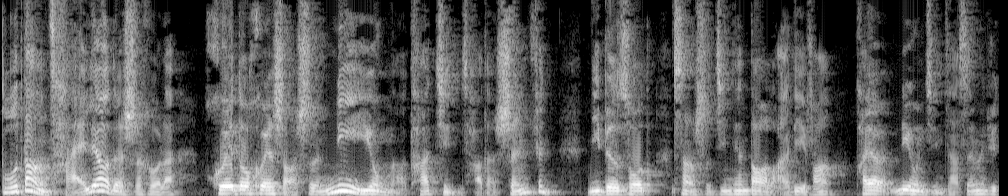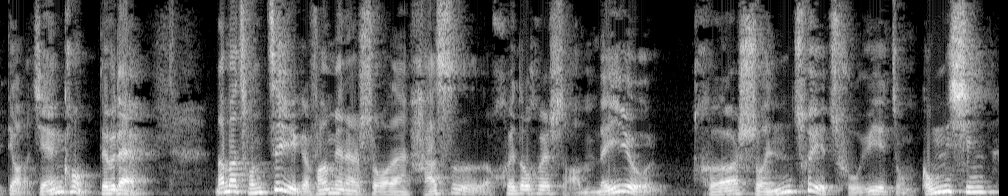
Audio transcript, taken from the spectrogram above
不当材料的时候呢，或多或少是利用了他警察的身份。你比如说，上司今天到哪个地方，他要利用警察身份去调监控，对不对？那么从这个方面来说呢，还是或多或少没有和纯粹处于一种公心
